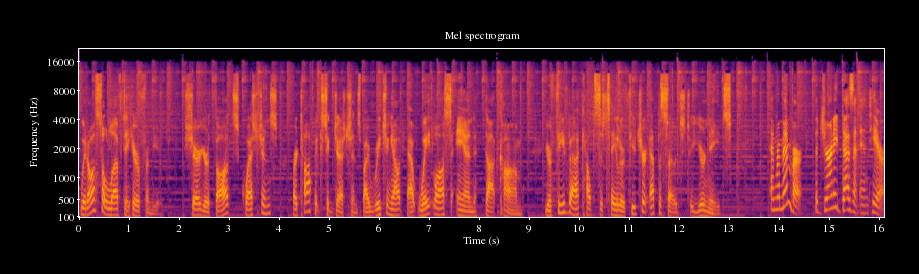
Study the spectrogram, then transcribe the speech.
We'd also love to hear from you. Share your thoughts, questions, or topic suggestions by reaching out at weightlossand.com. Your feedback helps us tailor future episodes to your needs. And remember, the journey doesn't end here.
